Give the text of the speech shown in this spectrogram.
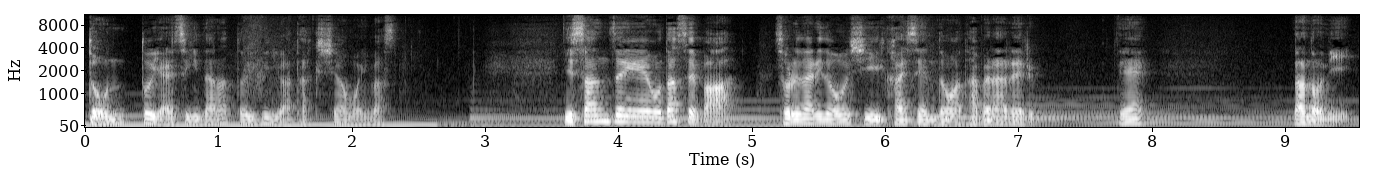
丼とやりすぎだなというふうに私は思います。2 3 0 0 0円を出せばそれなりの美味しい海鮮丼は食べられる。ね。なのに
